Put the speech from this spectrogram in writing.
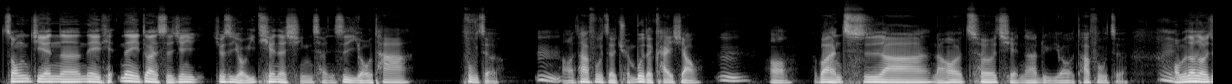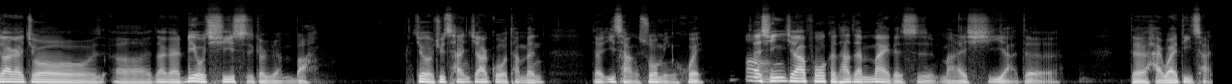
中间呢那天那一段时间，就是有一天的行程是由他负责，嗯哦，他负责全部的开销嗯哦，包含吃啊，然后车钱啊、旅游，他负责。嗯我们那时候就大概就呃大概六七十个人吧，就有去参加过他们的一场说明会。哦。在新加坡，可他在卖的是马来西亚的的海外地产，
